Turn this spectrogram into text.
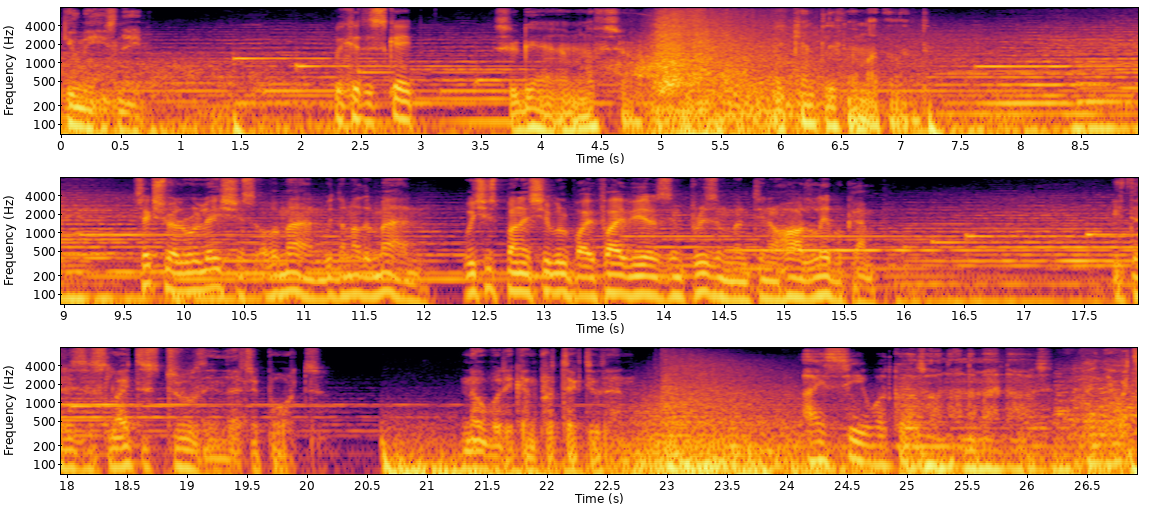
Give me his name. We could escape. Sergei, I'm an officer. I can't leave my motherland. Sexual relations of a man with another man, which is punishable by five years imprisonment in a hard labor camp. If there is the slightest truth in that report, nobody can protect you then. I see what goes on under my nose. I knew it.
